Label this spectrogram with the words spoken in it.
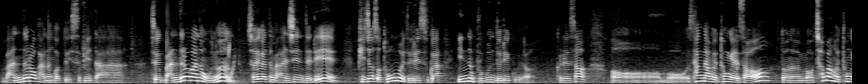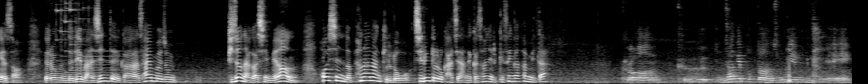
만들어가는 것도 있습니다. 즉 만들어가는 운은 저희 같은 만신들이 빚어서 도움을 드릴 수가 있는 부분들이고요 그래서 어 뭐 상담을 통해서 또는 뭐 처방을 통해서 여러분들이 만신들과 삶을 좀 빚어 나가시면 훨씬 더 편안한 길로 지름길로 가지 않을까 저는 이렇게 생각합니다. 그럼 그 인상 깊었던 손님 중에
